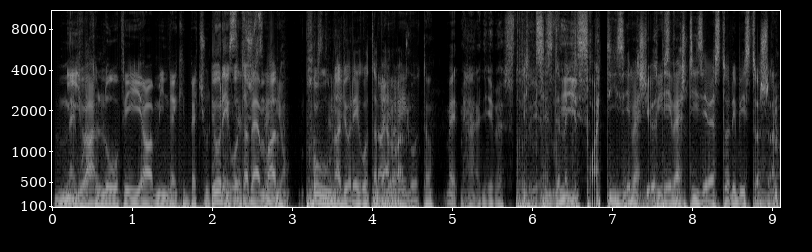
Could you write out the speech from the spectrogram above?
meg Így van. lóvéja, mindenki becsült. Jó régóta benn van. Hú, nagyon régóta Nagyon van. régóta. Mi- Hány éves sztori? Szerintem egy Tíz? vagy tíz éves, öt éves, tíz éves sztori biztosan.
